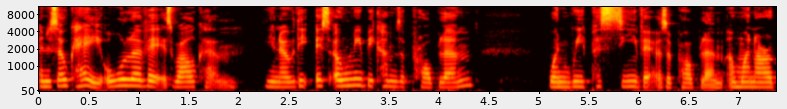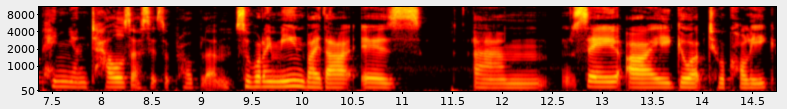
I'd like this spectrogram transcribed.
And it's okay. All of it is welcome. You know, the, it only becomes a problem when we perceive it as a problem and when our opinion tells us it's a problem. So, what I mean by that is, um, say I go up to a colleague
